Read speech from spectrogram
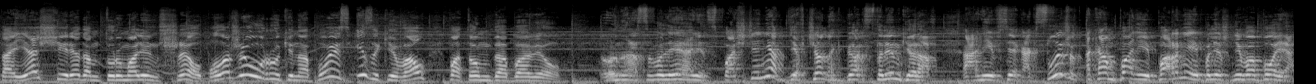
Стоящий рядом Турмалин Шел положил руки на пояс и закивал, потом добавил. У нас в Ленец почти нет девчонок-бёрстлинкеров. Они все как слышат о компании парней ближнего боя,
